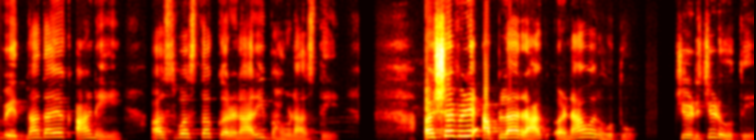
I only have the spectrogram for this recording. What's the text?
वेदनादायक आणि अस्वस्थ करणारी भावना असते. अशा वेळी आपला राग अनावर होतो चिडचिड होते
